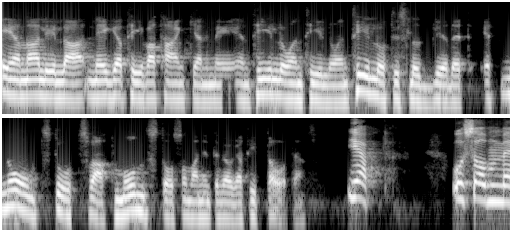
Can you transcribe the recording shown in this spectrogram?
ena lilla negativa tanken med en till och en till och en till och till slut blir det ett enormt stort svart monster som man inte vågar titta åt ens. Japp, och som eh,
